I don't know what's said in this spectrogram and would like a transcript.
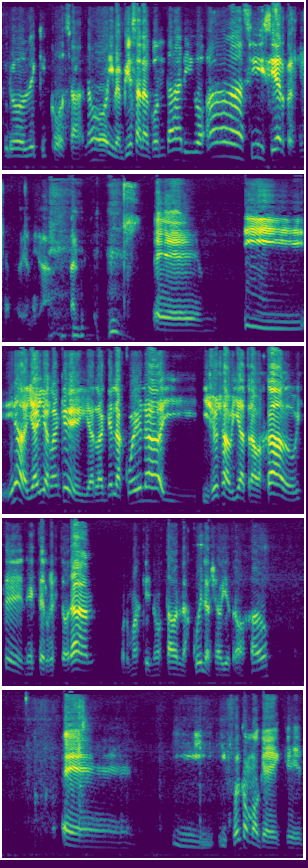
pero ¿de qué cosa? No, y me empiezan a contar y digo, ah, sí, cierto. Eh, y, nada, y ahí arranqué, y arranqué la escuela y, y yo ya había trabajado, viste, en este restaurante, por más que no estaba en la escuela, ya había trabajado. Eh, y, fue como que,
